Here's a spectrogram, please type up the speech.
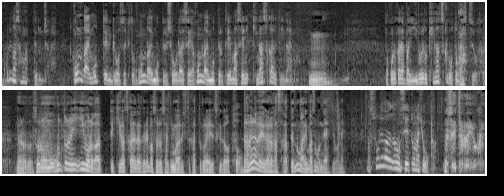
これが下がってるんじゃない？本来持っている業績とか、本来持っている将来性や本来持っているテーマ性に気がつかれていないもの。うん。これからやっぱりいろいろ気がつくことが必要だ。なるほど。その、もう本当にいいものがあって気がつかれなければそれを先回りして買っておくのはいいですけどダメな銘柄が下がってるのもありますもんね。でもね。まあ、それはあの正当な評価そういったらよく。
